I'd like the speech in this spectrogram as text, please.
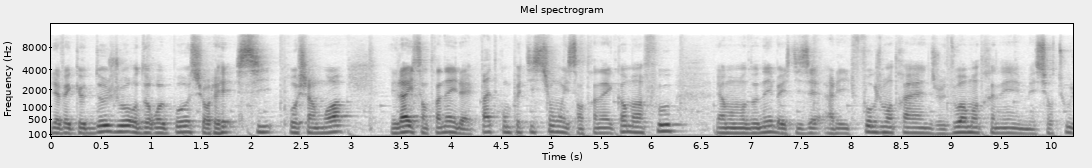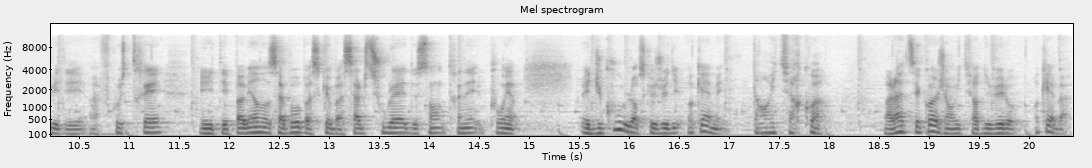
il avait que deux jours de repos sur les six prochains mois. Et là, il s'entraînait, il n'avait pas de compétition, il s'entraînait comme un fou. Et à un moment donné, bah, il se disait, allez, il faut que je m'entraîne, je dois m'entraîner. Mais surtout, il était frustré il n'était pas bien dans sa peau parce que bah, ça le saoulait de s'entraîner pour rien. Et du coup, lorsque je dis, ok, mais t'as envie de faire quoi? Voilà, tu sais quoi, j'ai envie de faire du vélo. Ok, bah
